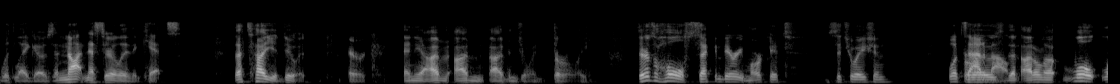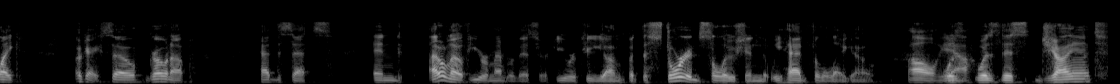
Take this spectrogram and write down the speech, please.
with Legos and not necessarily the kits. That's how you do it, Eric. And yeah, I've I'm I've enjoyed thoroughly. There's a whole secondary market situation What's that about? that I don't know. Well, like, okay, so growing up, had the sets, and I don't know if you remember this or if you were too young, but the storage solution that we had for the Lego oh was yeah. was this giant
